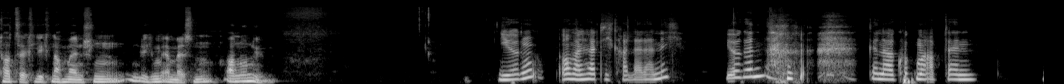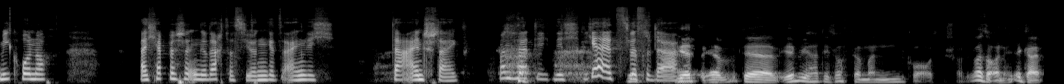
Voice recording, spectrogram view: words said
tatsächlich nach menschlichem Ermessen anonym. Jürgen, oh, man hört dich gerade leider nicht. Jürgen, genau, guck mal, ob dein Mikro noch. Ich habe mir schon gedacht, dass Jürgen jetzt eigentlich da einsteigt. Man hört dich nicht. Jetzt bist du da. Jetzt, ja, der, irgendwie hat die Software mein Mikro ausgeschaltet. Weiß auch nicht, egal.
